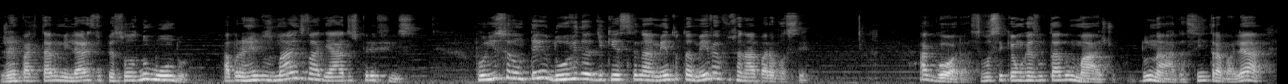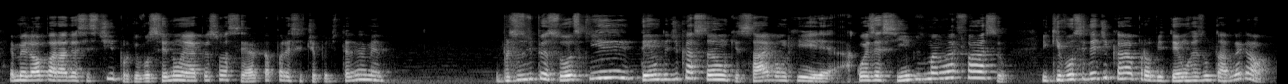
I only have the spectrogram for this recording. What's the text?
já impactaram milhares de pessoas no mundo, abrangendo os mais variados perfis. Por isso eu não tenho dúvida de que esse treinamento também vai funcionar para você. Agora, se você quer um resultado mágico, do nada, sem trabalhar, é melhor parar de assistir, porque você não é a pessoa certa para esse tipo de treinamento. Eu preciso de pessoas que tenham dedicação, que saibam que a coisa é simples, mas não é fácil, e que vão se dedicar para obter um resultado legal.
